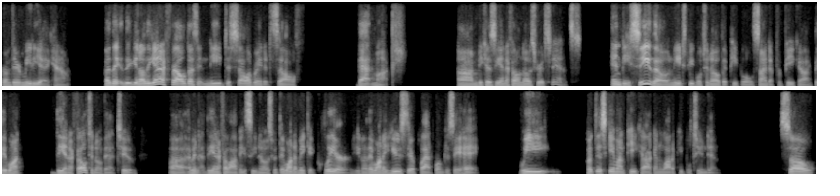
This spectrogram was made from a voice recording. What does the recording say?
from their media account. But they, they- you know the NFL doesn't need to celebrate itself that much um, because the NFL knows where it stands. NBC though needs people to know that people signed up for Peacock. They want the NFL to know that too. Uh, I mean, the NFL obviously knows, but they want to make it clear. You know, they want to use their platform to say, "Hey, we put this game on Peacock, and a lot of people tuned in." So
